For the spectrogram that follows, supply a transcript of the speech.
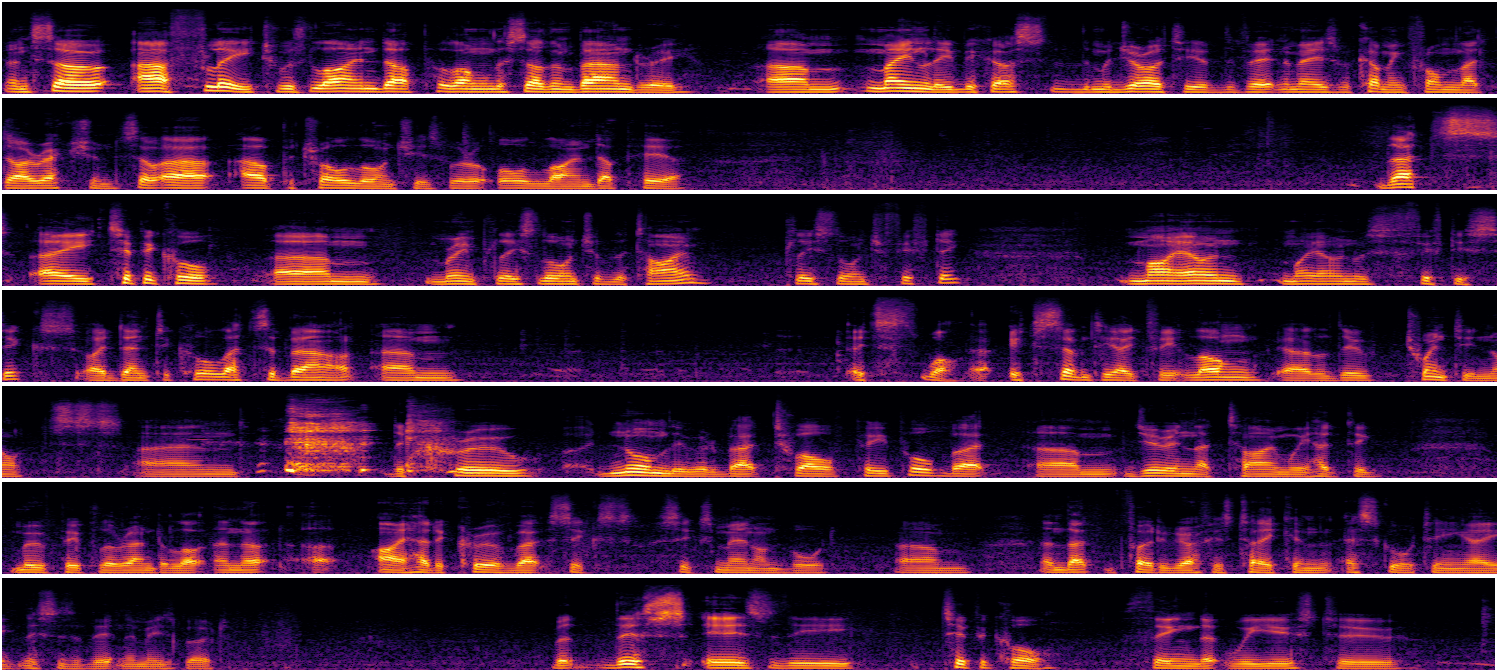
And so our fleet was lined up along the southern boundary, um, mainly because the majority of the Vietnamese were coming from that direction. So our, our patrol launches were all lined up here. That's a typical um, Marine Police launch of the time, Police Launch 50. My own, my own was 56, identical. That's about um, it's well, uh, it's 78 feet long. Uh, it'll do 20 knots, and the crew normally were about 12 people, but um, during that time we had to move people around a lot, and uh, uh, I had a crew of about six six men on board. Um, and that photograph is taken escorting a. This is a Vietnamese boat. But this is the typical thing that we used to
